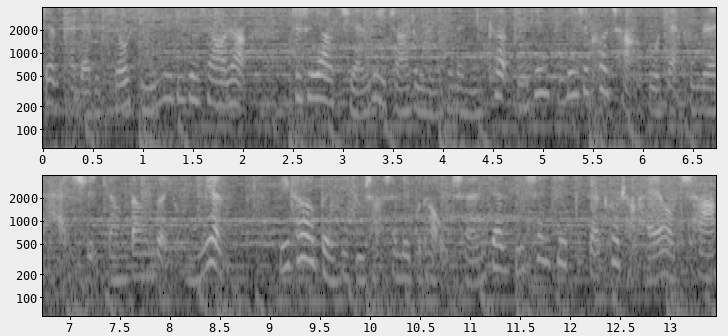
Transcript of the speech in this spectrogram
James 和 Davis 休息，目的就是要让，就是要全力抓住明天的尼克。明天即便是客场作战，湖人还是相当的有一面。尼克本季主场胜率不到五成，战绩甚至比在客场还要差。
